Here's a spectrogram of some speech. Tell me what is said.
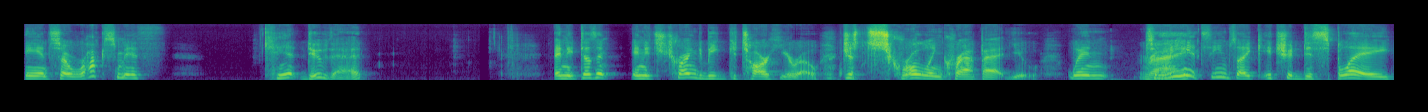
And so Rocksmith can't do that and it doesn't and it's trying to be guitar hero just scrolling crap at you. When to right. me it seems like it should display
